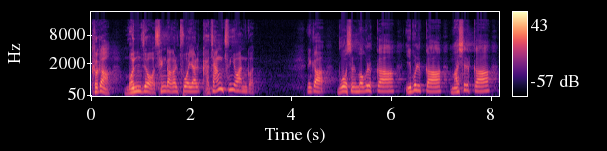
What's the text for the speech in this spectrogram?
그가 먼저 생각을 두어야 할 가장 중요한 것. 그러니까 무엇을 먹을까, 입을까, 마실까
